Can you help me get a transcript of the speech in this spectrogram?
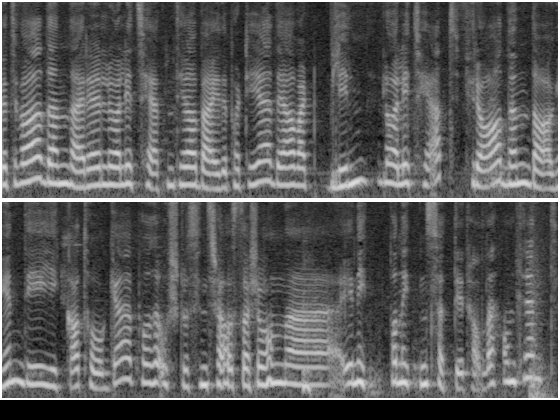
Vet du hva, Den der lojaliteten til Arbeiderpartiet det har vært blind lojalitet fra den dagen de gikk av toget på Oslo sentralstasjon eh, i, på 1970-tallet omtrent.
